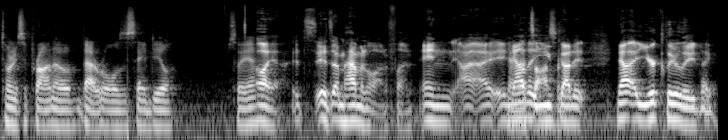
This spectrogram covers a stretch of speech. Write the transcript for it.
tony soprano that role is the same deal. So yeah. Oh yeah, it's it's I'm having a lot of fun, and I, I now that you've awesome. got it, now you're clearly like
